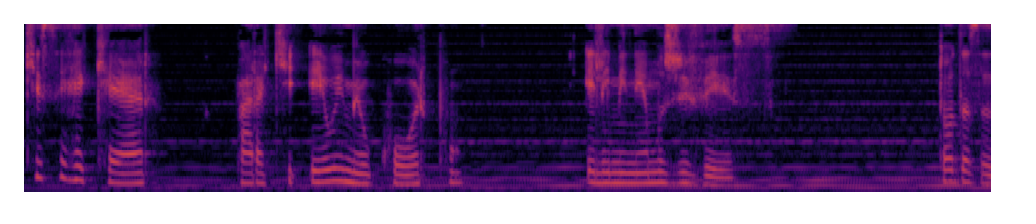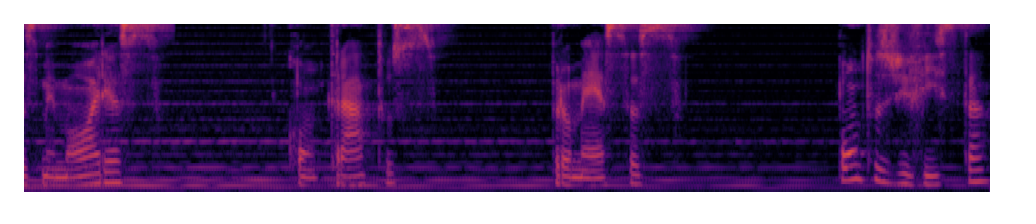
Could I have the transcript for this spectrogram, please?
Que se requer para que eu e meu corpo eliminemos de vez todas as memórias, contratos, promessas, pontos de vista,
